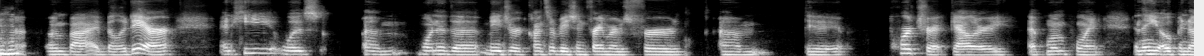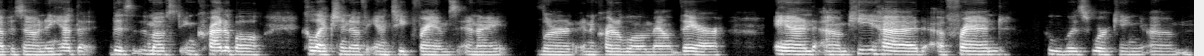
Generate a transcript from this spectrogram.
mm-hmm. uh, owned by Bill Adair, and he was um, one of the major conservation framers for um, the portrait gallery at one point, and then he opened up his own, and he had the, this the most incredible collection of antique frames, and I learned an incredible amount there. And um, he had a friend who was working um,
